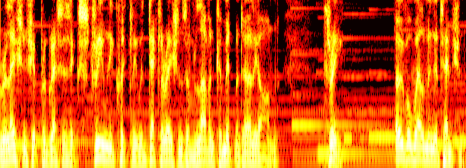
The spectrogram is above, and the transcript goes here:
relationship progresses extremely quickly with declarations of love and commitment early on. 3. Overwhelming attention.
